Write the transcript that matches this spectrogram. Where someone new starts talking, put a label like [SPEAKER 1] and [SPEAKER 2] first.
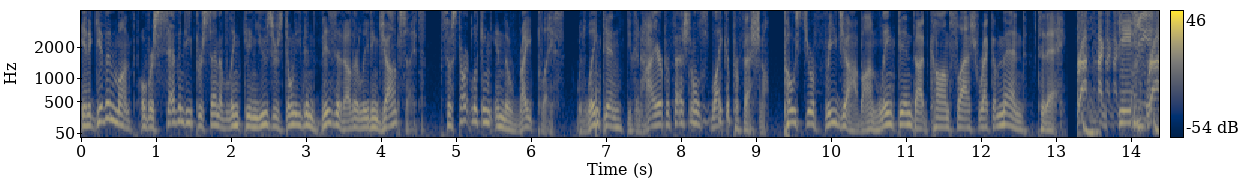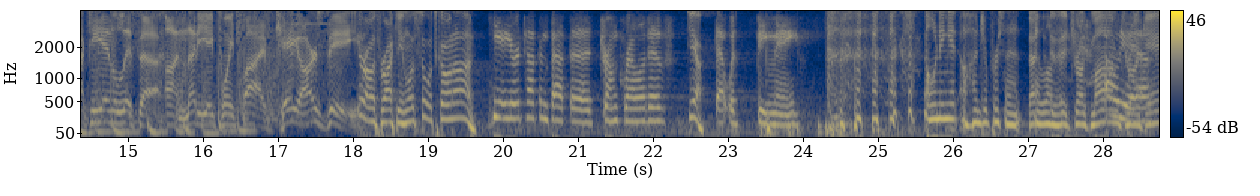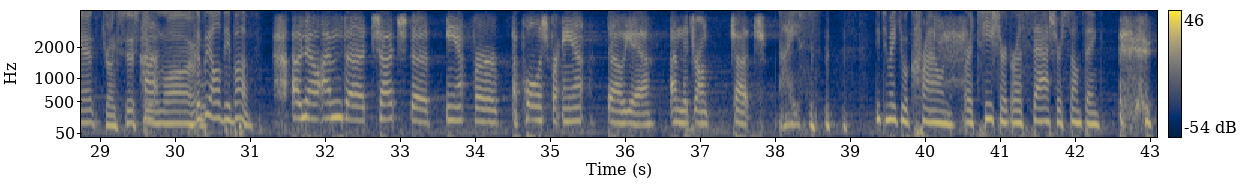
[SPEAKER 1] In a given month, over 70% of LinkedIn users don't even visit other leading job sites. So start looking in the right place. With LinkedIn, you can hire professionals like a professional. Post your free job on linkedin.com slash recommend today.
[SPEAKER 2] Rocky, Rocky and Lissa on 98.5 KRZ.
[SPEAKER 3] You're on with Rocky and Lissa. What's going on?
[SPEAKER 4] Yeah, you were talking about the drunk relative.
[SPEAKER 3] Yeah.
[SPEAKER 4] That would be me.
[SPEAKER 5] Owning it 100%.
[SPEAKER 3] That,
[SPEAKER 5] I love
[SPEAKER 3] is
[SPEAKER 5] it.
[SPEAKER 3] it drunk mom,
[SPEAKER 4] Oh,
[SPEAKER 3] drunk
[SPEAKER 4] yeah.
[SPEAKER 3] aunt, drunk sister-in-law?
[SPEAKER 5] Could be all the above.
[SPEAKER 4] Oh no, I'm the church, the aunt for a Polish for aunt. So yeah, I'm the drunk church.
[SPEAKER 5] Nice. Need to make you a crown or a T-shirt or a sash or something.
